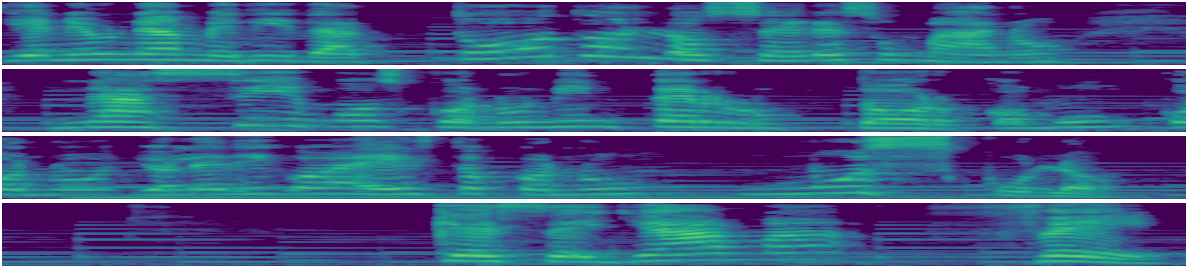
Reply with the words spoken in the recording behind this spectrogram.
tiene una medida. Todos los seres humanos nacimos con un interruptor, como un, con yo le digo a esto, con un músculo que se llama fe.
